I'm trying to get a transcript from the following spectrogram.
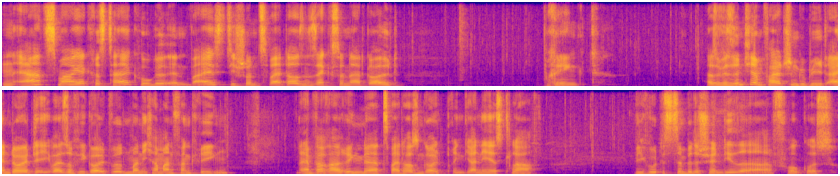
ein Erzmagier Kristallkugel in Weiß, die schon 2600 Gold bringt. Also wir sind hier im falschen Gebiet, eindeutig, weil so viel Gold würden wir nicht am Anfang kriegen. Ein einfacher Ring, der 2000 Gold bringt. Ja, nee, ist klar. Wie gut ist denn bitte schön dieser Fokus?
